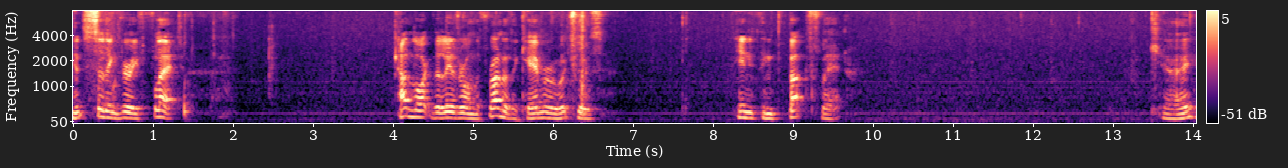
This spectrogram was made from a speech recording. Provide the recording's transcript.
it's sitting very flat unlike the leather on the front of the camera which was anything but flat okay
